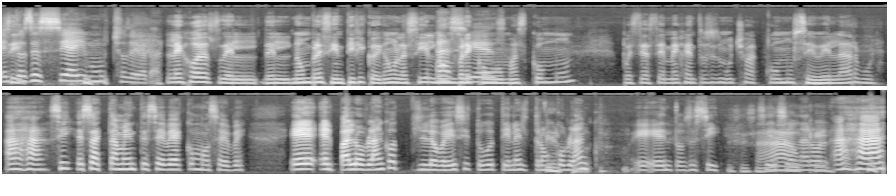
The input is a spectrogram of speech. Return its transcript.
Entonces sí, hay mucho de verdad. Lejos del, del nombre científico, digámoslo así, el nombre como más común pues se asemeja entonces mucho a cómo se ve el árbol. Ajá, sí, exactamente, se ve como se ve. Eh, el palo blanco lo ves y tú tiene el tronco blanco. Eh, entonces sí, sí es ah, un árbol. Ajá.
